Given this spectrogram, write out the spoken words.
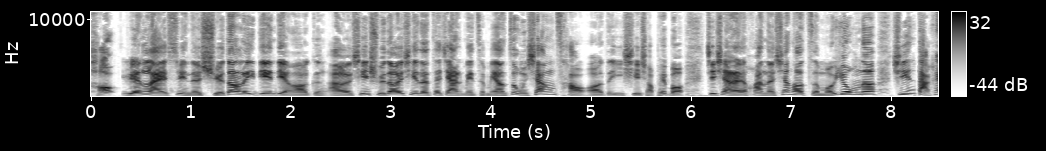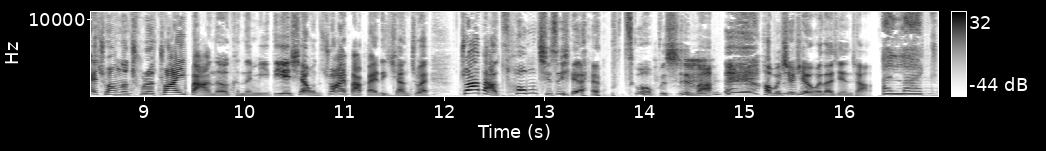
好，原来所以呢，学到了一点点啊，跟阿尔先学到一些的，在家里面怎么样种香草啊的一些小配包。接下来的话呢，香草怎么用呢？其实你打开窗呢，除了抓一把呢，可能迷迭香或者抓一把百里香之外，抓一把葱其实也还不错，不是吗？好，我们休息回到现场。I like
